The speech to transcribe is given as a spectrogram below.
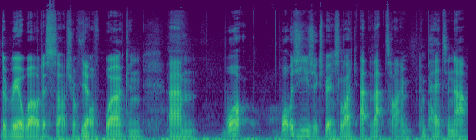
the real world as such of, yep. of work, and um, what what was user experience like at that time compared to now?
